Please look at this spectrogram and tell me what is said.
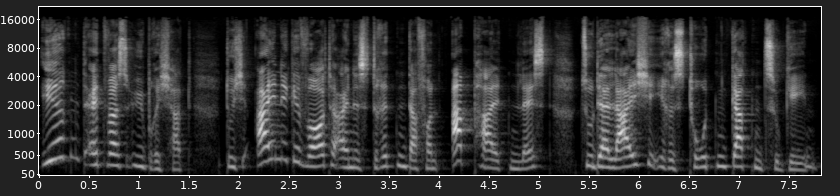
irgendetwas übrig hat, durch einige Worte eines Dritten davon abhalten lässt, zu der Leiche ihres toten Gatten zu gehen.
